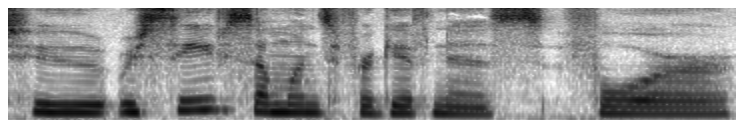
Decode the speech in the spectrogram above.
To receive someone's forgiveness for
